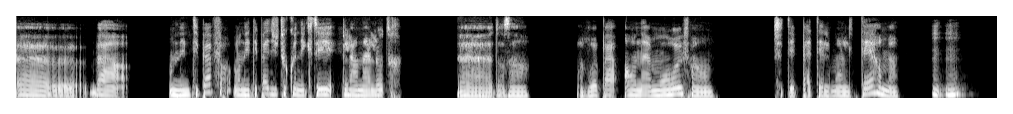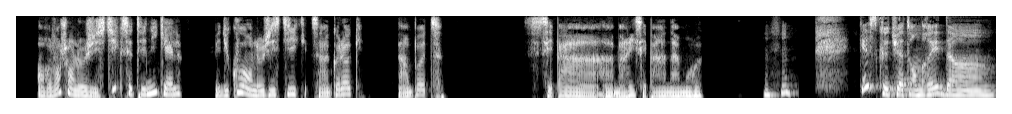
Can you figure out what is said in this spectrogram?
euh, ben on n'était pas on n'était pas du tout connectés l'un à l'autre euh, dans un repas en amoureux, enfin, c'était pas tellement le terme. En revanche, en logistique, c'était nickel. Mais du coup, en logistique, c'est un coloc, c'est un pote. C'est pas un, mari, c'est pas un amoureux. Qu'est-ce que tu attendrais d'un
